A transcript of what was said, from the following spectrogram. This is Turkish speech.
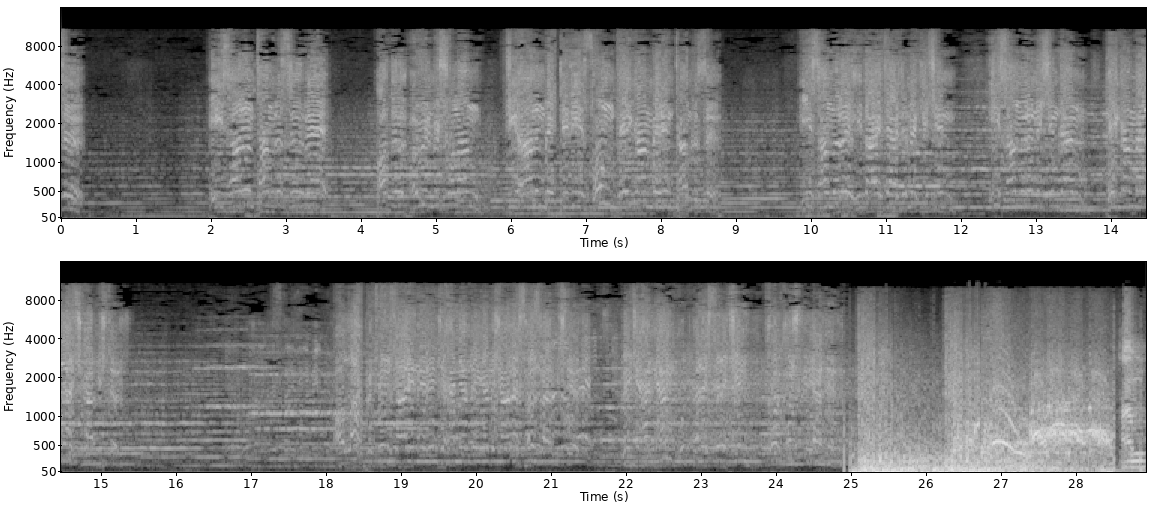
tanrısı, İsa'nın tanrısı ve adı övülmüş olan cihanın beklediği son peygamberin tanrısı. İnsanları hidayete erdirmek için insanların içinden peygamberler çıkarmıştır. Allah bütün zalimlerin cehennemde yanacağına söz vermiştir. Ve cehennem putperestler için korkunç bir yerdir. Hamd,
